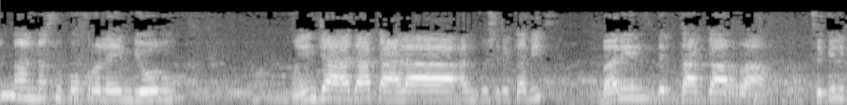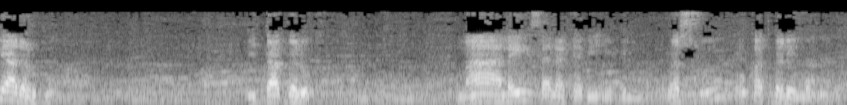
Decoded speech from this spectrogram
እና እነሱ ኩፍር ላይም ቢሆኑ وإن جاهداك على أن تشرك بي በእኔ እንድታጋራ ትግል ቢያደርጉ ቢታገሉት ما ليس لك به علم በሱ እውቀት በሌለ ነገር።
